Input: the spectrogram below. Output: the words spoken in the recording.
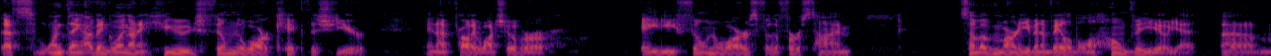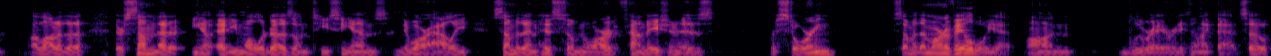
That's one thing I've been going on a huge film noir kick this year. And I've probably watched over 80 film noirs for the first time. Some of them aren't even available on home video yet. Um, a lot of the there's some that you know Eddie Muller does on TCM's Noir Alley. Some of them his film noir foundation is restoring, Some of them aren't available yet on Blu-ray or anything like that. So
